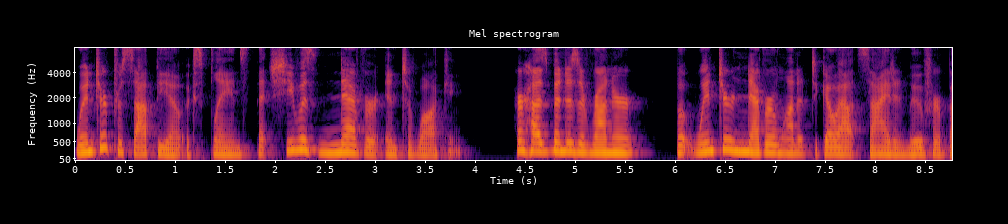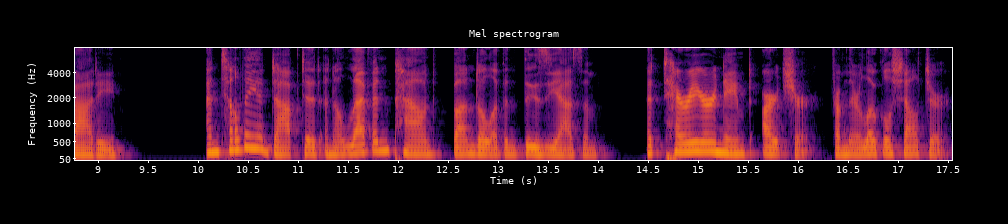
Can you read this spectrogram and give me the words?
Winter Prosapio explains that she was never into walking. Her husband is a runner, but Winter never wanted to go outside and move her body until they adopted an 11 pound bundle of enthusiasm, a terrier named Archer from their local shelter.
